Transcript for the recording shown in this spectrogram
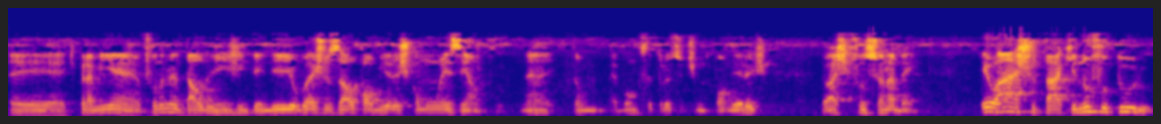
é, que para mim é fundamental da gente entender e eu gosto de usar o Palmeiras como um exemplo, né? Então é bom que você trouxe o time do Palmeiras, eu acho que funciona bem. Eu acho, tá, que no futuro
